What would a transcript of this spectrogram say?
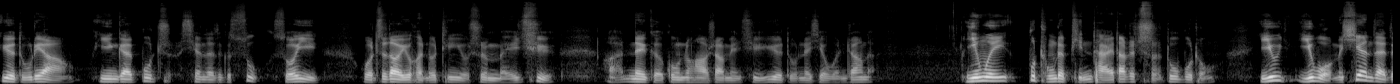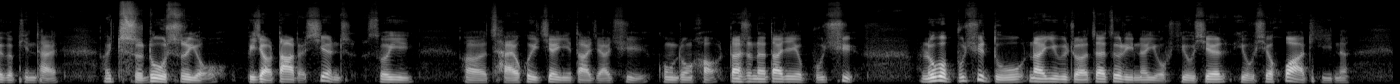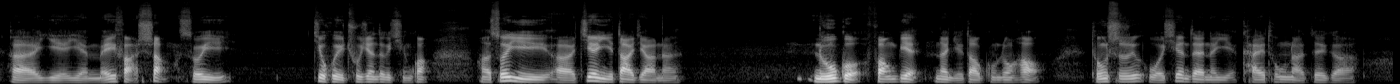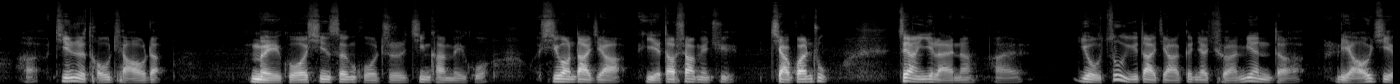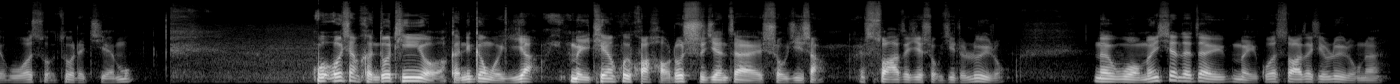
阅读量应该不止现在这个数。所以我知道有很多听友是没去。啊，那个公众号上面去阅读那些文章的，因为不同的平台它的尺度不同，以以我们现在这个平台，尺度是有比较大的限制，所以呃才会建议大家去公众号。但是呢，大家又不去，如果不去读，那意味着在这里呢有有些有些话题呢，呃也也没法上，所以就会出现这个情况啊。所以呃建议大家呢。如果方便，那你到公众号。同时，我现在呢也开通了这个啊今日头条的美国新生活之近看美国，希望大家也到上面去加关注。这样一来呢，啊有助于大家更加全面的了解我所做的节目。我我想很多听友啊，肯定跟我一样，每天会花好多时间在手机上。刷这些手机的内容，那我们现在在美国刷这些内容呢？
